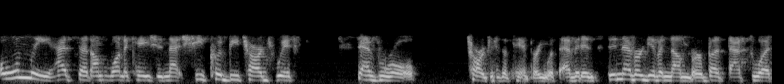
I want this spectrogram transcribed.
only had said on one occasion that she could be charged with several charges of tampering with evidence. Didn't ever give a number, but that's what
